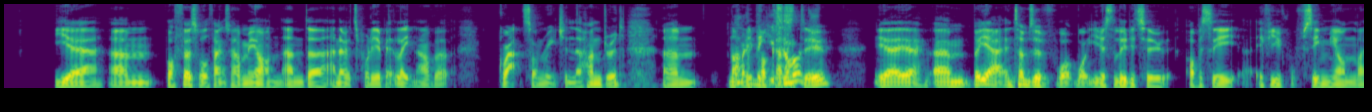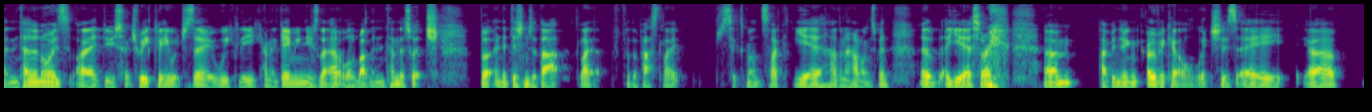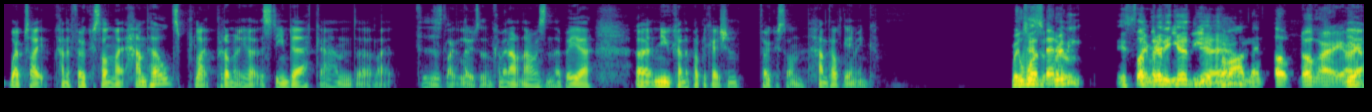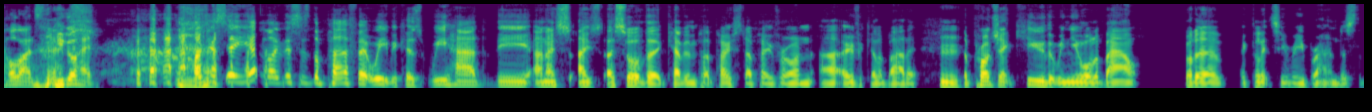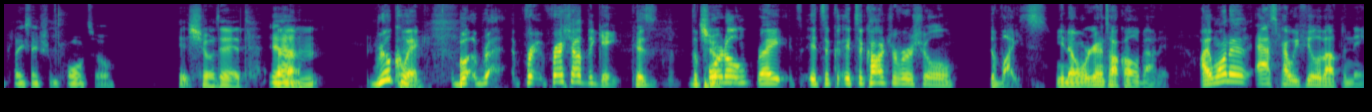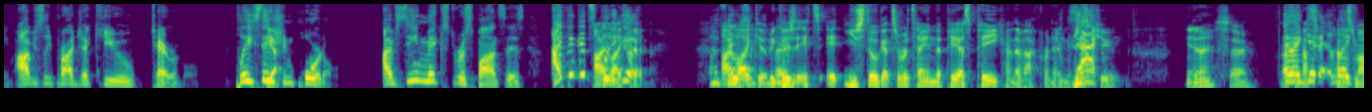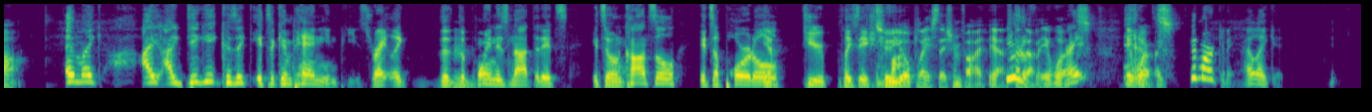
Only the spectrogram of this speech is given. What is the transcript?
Yeah. Um, well, first of all, thanks for having me on. And uh, I know it's probably a bit late now, but grats on reaching the 100. Um, not oh, many podcasts so do. Yeah, yeah. Um, but yeah, in terms of what, what you just alluded to, obviously, if you've seen me on like Nintendo Noise, I do Switch Weekly, which is a weekly kind of gaming newsletter all about the Nintendo Switch. But in addition to that, like for the past like six months, like a year. I don't know how long it's been. A, a year, sorry. Um, I've been doing Overkill, which is a uh, website kind of focused on like handhelds, like predominantly like the Steam Deck and uh, like there's like loads of them coming out now, isn't there? But yeah, uh, new kind of publication focused on handheld gaming. Which so is better, really, it's like really good. Yeah. Come on then. Oh, no, all right, all right. Yeah. Hold on, Steve. You go ahead. I was just saying, yeah, like this is the perfect week because we had the, and I, I, I saw that Kevin put a post up over on uh, Overkill about it. Mm. The Project Q that we knew all about got a, a glitzy rebrand as the PlayStation Portal. It sure did. Yeah. Um, Real quick, but fr- fresh out the gate, because the sure. portal, right? It's it's a it's a controversial device. You know, we're gonna talk all about it. I want to ask how we feel about the name. Obviously, Project Q, terrible. PlayStation yeah. Portal I've seen mixed responses. I think it's pretty I like good. It. I, I like it because name. it's it. You still get to retain the PSP kind of acronym, which exactly. is cute. You know, so I and I get it, like smart. And like I I dig it because it, it's a companion piece, right? Like the mm. the point is not that it's its own console; it's a portal yeah. to your PlayStation to 5. your PlayStation Five. Yeah, Beautiful, exactly. It works. Right? It yeah, works. Like, good marketing. I like it.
